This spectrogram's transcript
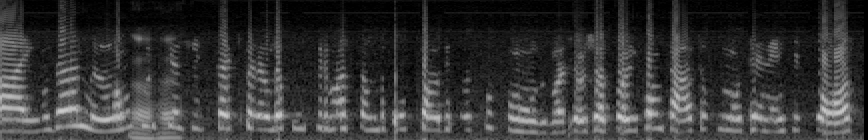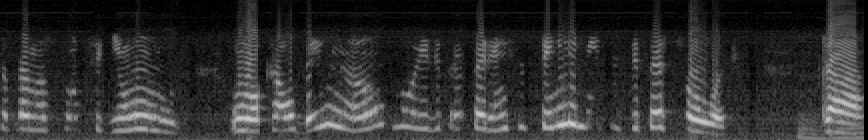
Ainda não, porque uhum. a gente está esperando a confirmação do pessoal de Poço Fundo, mas eu já estou em contato com o Tenente Costa para nós conseguir um, um local bem amplo e de preferência sem limites de pessoas. Uhum. Pra,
